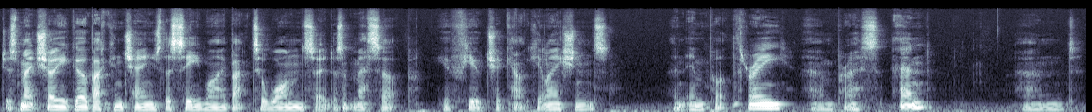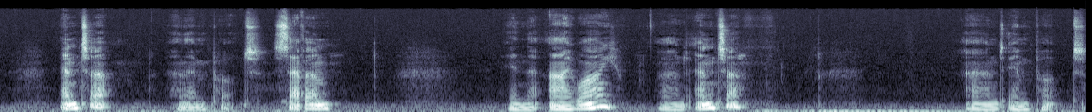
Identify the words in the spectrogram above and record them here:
Just make sure you go back and change the CY back to 1 so it doesn't mess up your future calculations. Then input 3 and press N and enter and then put 7 in the IY and enter and input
